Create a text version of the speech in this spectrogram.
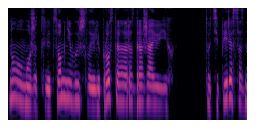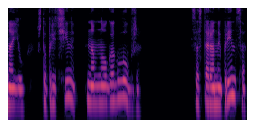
ну, может, лицом не вышло или просто раздражаю их, то теперь осознаю, что причины намного глубже. Со стороны принца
